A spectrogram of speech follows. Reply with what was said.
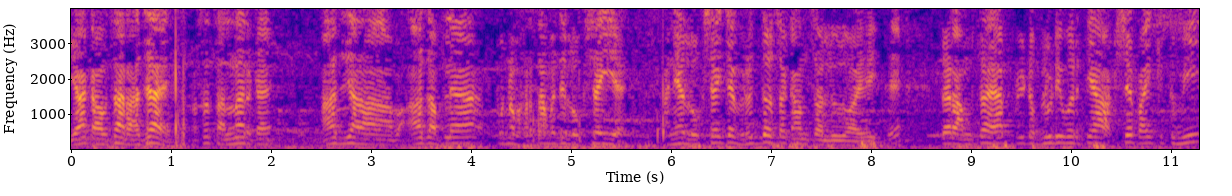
या गावचा राजा आहे असं चालणार काय? आज या- आज आपल्या पूर्ण भारतामध्ये लोकशाही आहे आणि या लोकशाहीच्या विरुद्ध असं काम चालू आहे इथे तर आमचा ह्या पी डब्ल्यू डीवरती हा आक्षेप आहे की तुम्ही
